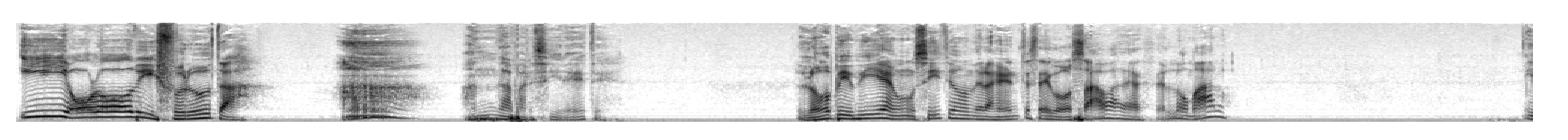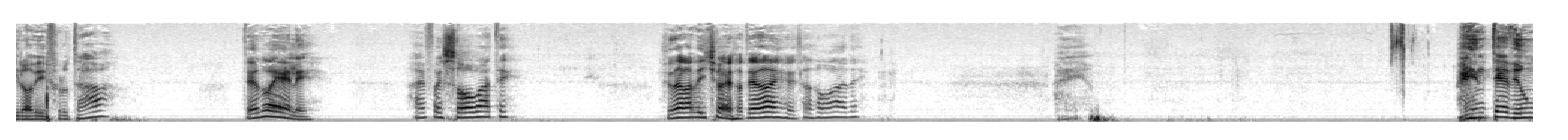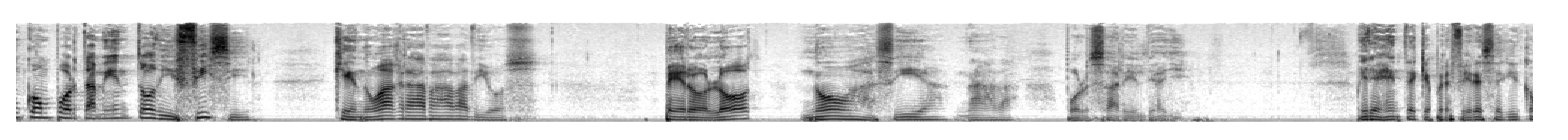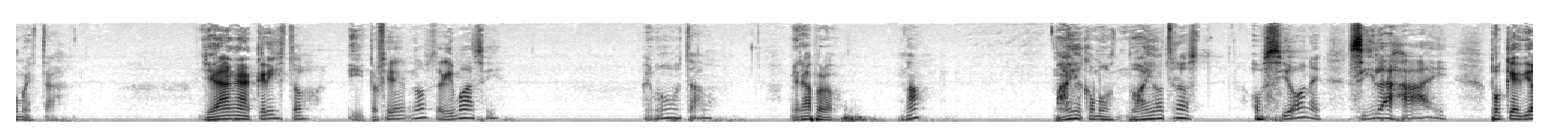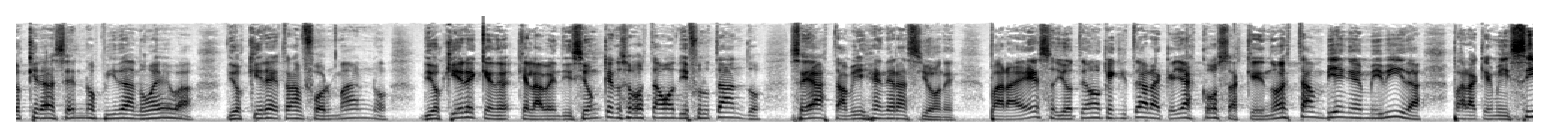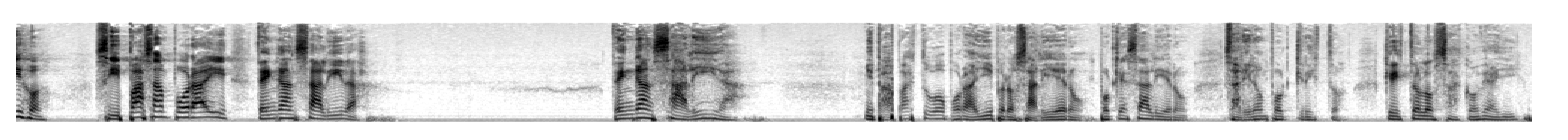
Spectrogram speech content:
y o lo disfruta. Anda, parcirete. Lo vivía en un sitio donde la gente se gozaba de hacer lo malo. Y lo disfrutaba. ¿Te duele? Ay, fue sóbate. Si no le han dicho eso, ¿te duele? Sóbate. Gente de un comportamiento difícil que no agravaba a Dios pero Lot no hacía nada por salir de allí. Mire, gente que prefiere seguir como está. Llegan a Cristo y prefieren, no, seguimos así. Seguimos como estamos. Mira, pero no. No hay, como, no hay otros opciones, sí las hay, porque Dios quiere hacernos vida nueva, Dios quiere transformarnos, Dios quiere que, que, la bendición que nosotros estamos disfrutando sea hasta mil generaciones. Para eso yo tengo que quitar aquellas cosas que no están bien en mi vida para que mis hijos Si pasan por ahí, tengan salida. Tengan salida. Mi papá estuvo por allí, pero salieron. ¿Por qué salieron? Salieron por Cristo. Cristo los sacó de allí.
